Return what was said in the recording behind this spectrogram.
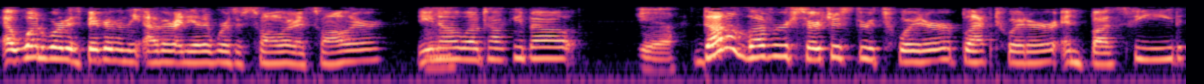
and one word is bigger than the other and the other words are smaller and smaller. You Mhm. know what I'm talking about? Yeah. Donald Glover searches through Twitter, Black Twitter, and BuzzFeed,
